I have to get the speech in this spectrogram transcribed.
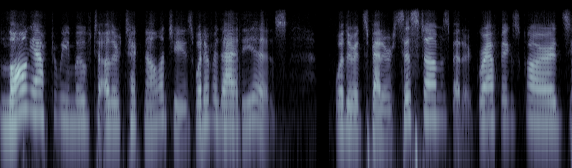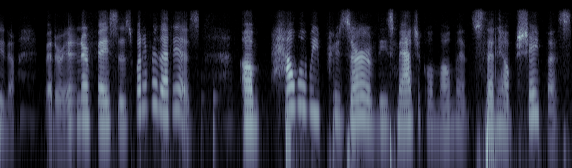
long after we move to other technologies, whatever that is, whether it's better systems, better graphics cards, you know, better interfaces, whatever that is, um, how will we preserve these magical moments that help shape us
